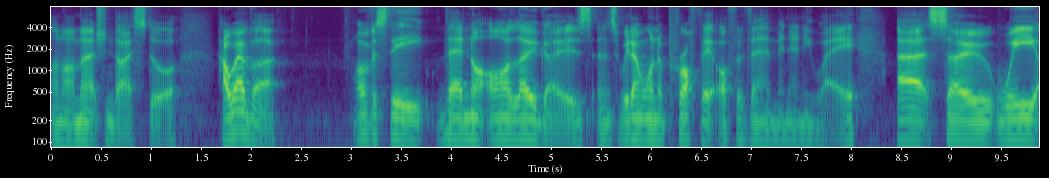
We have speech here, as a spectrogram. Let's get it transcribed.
on our merchandise store. However, obviously they're not our logos and so we don't want to profit off of them in any way uh, so we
